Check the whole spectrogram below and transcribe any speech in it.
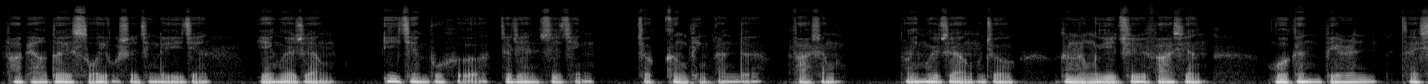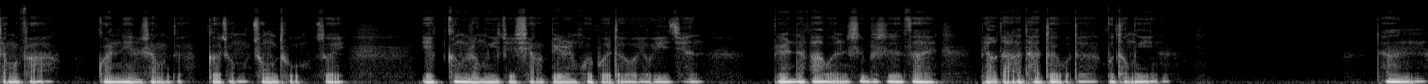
发表对所有事情的意见，也因为这样，意见不合这件事情。就更频繁的发生，那因为这样就更容易去发现我跟别人在想法观念上的各种冲突，所以也更容易去想别人会不会对我有意见，别人的发文是不是在表达他对我的不同意呢？但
